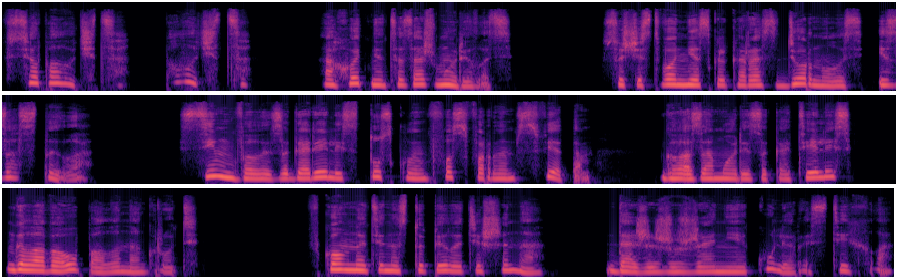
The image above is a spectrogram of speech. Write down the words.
Все получится, получится. Охотница зажмурилась. Существо несколько раз дернулось и застыло. Символы загорелись тусклым фосфорным светом. Глаза моря закатились, Голова упала на грудь. В комнате наступила тишина. Даже жужжание кулера стихло.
